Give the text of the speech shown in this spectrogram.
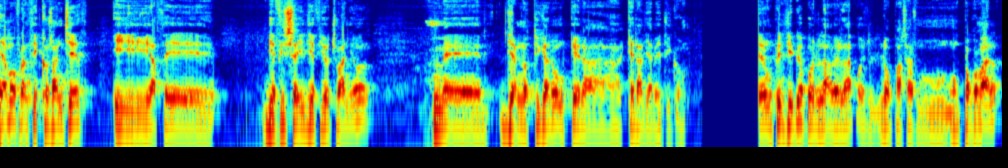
Me llamo Francisco Sánchez y hace 16, 18 años me diagnosticaron que era, que era diabético. En un principio, pues la verdad, pues lo pasas un poco mal,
